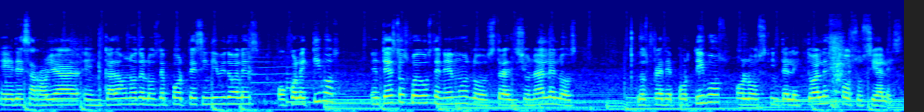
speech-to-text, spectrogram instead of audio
eh, desarrollar en cada uno de los deportes individuales o colectivos. Entre estos juegos tenemos los tradicionales, los, los predeportivos o los intelectuales o sociales.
